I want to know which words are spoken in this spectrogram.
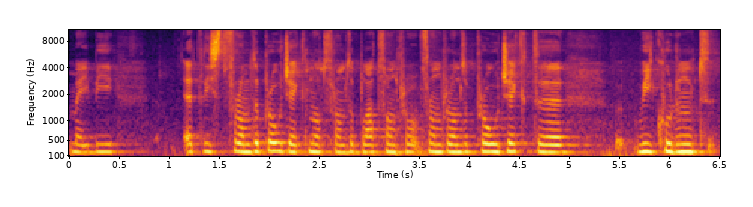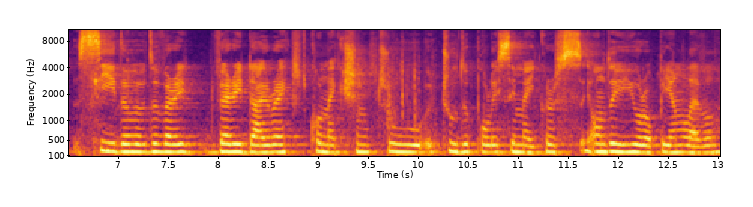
maybe at least from the project, not from the platform, from, from the project, uh, we couldn't see the, the very very direct connection to to the policymakers on the European level.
